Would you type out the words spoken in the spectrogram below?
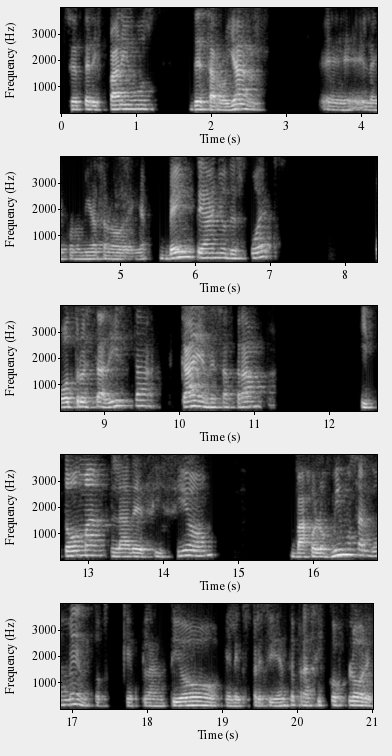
ceteris paribus desarrollar eh, la economía salvadoreña. Veinte años después, otro estadista cae en esa trampa y toma la decisión bajo los mismos argumentos que planteó el expresidente Francisco Flores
